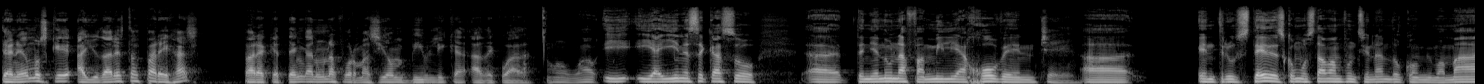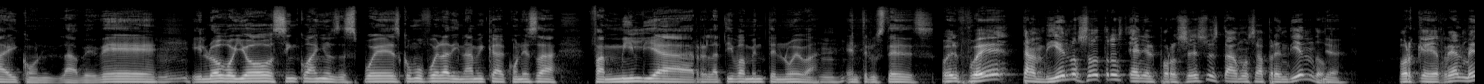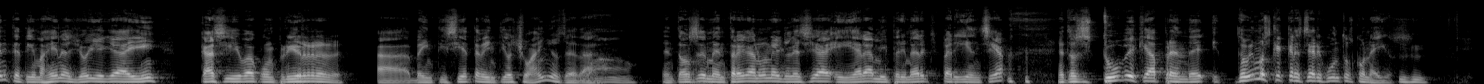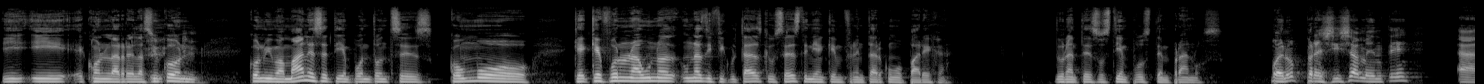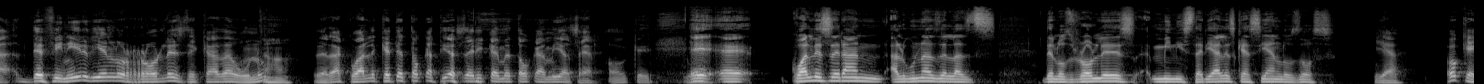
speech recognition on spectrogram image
tenemos que ayudar a estas parejas para que tengan una formación bíblica adecuada. Oh, wow. Y, y ahí en ese caso, ah, teniendo una familia joven, Sí. ah, entre ustedes, ¿cómo estaban funcionando con mi mamá y con la bebé? Y luego yo, cinco años después, ¿cómo fue la dinámica con esa familia relativamente nueva entre ustedes? Pues fue también nosotros en el proceso estábamos aprendiendo. Yeah. Porque realmente, te imaginas, yo llegué ahí, casi iba a cumplir a 27, 28 años de edad. Wow. Entonces me entregan una iglesia y era mi primera experiencia. Entonces tuve que aprender, y tuvimos que crecer juntos con ellos. Y, y, eh, con la relación con, con mi mamá en ese tiempo, entonces, ¿cómo, qué, qué fueron unas dificultades que ustedes tenían que enfrentar como pareja durante esos tiempos tempranos? Bueno, precisamente ah, definir bien los roles de cada uno, Ajá. ¿Verdad? ¿Cuál, ¿Qué te toca a ti hacer y qué me toca a mí hacer? Ok. Eh, eh, ¿Cuáles eran algunas de las de los roles ministeriales que hacían los dos? Ya. Ok.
